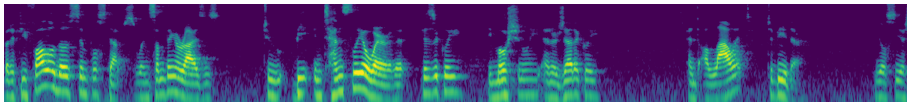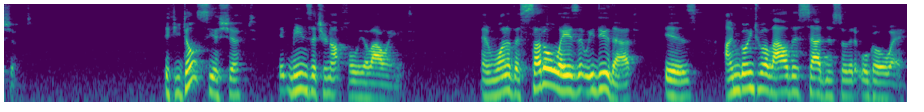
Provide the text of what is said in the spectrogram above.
But if you follow those simple steps when something arises, to be intensely aware of it physically, emotionally, energetically, and allow it to be there, you'll see a shift. If you don't see a shift, it means that you're not fully allowing it. And one of the subtle ways that we do that is I'm going to allow this sadness so that it will go away.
